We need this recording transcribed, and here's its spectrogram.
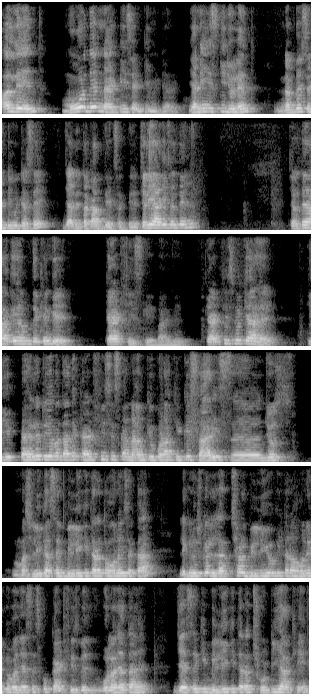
a length more than 90 centimetre यानी इसकी जो लेंथ 90 सेंटीमीटर से ज़्यादा तक आप देख सकते हैं। चलिए आगे चलते हैं। चलते हैं, आगे हम देखेंगे कैट फ़िश के बारे में। कैट फ़िश में क्या है कि पहले तो ये बता दें कैट फ़िश इसका नाम क्यों पड़ा? क्योंकि सारी जो मछली का से बिल्ली की तरह तो हो नहीं सकता, लेकिन उसके लक्षण बिल्लियों की तरह होने की वजह से इसको कैटफिश बोला जाता है। जैसे कि बिल्ली की तरह छोटी आँखें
